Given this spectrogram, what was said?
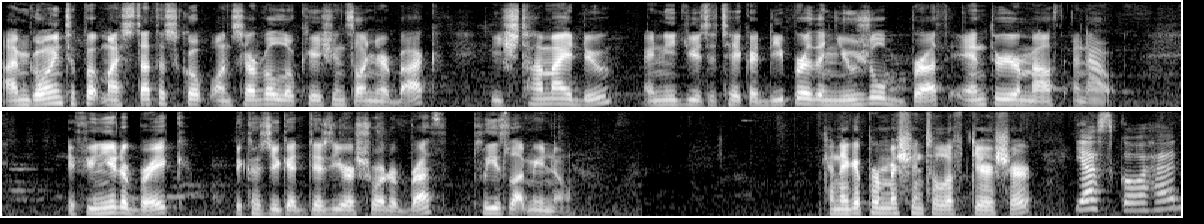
I'm going to put my stethoscope on several locations on your back. Each time I do, I need you to take a deeper than usual breath in through your mouth and out. If you need a break because you get dizzy or short of breath, please let me know. Can I get permission to lift your shirt? Yes, go ahead.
